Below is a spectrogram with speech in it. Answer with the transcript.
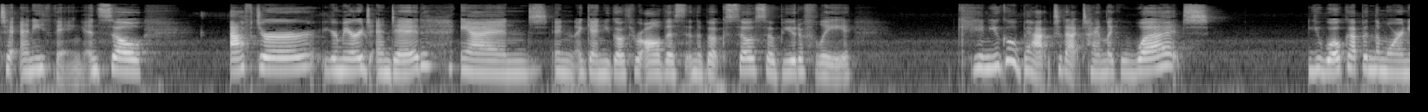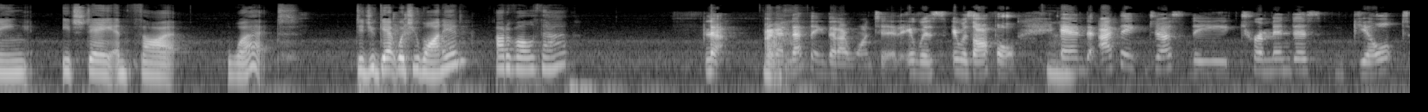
to anything. And so after your marriage ended and and again you go through all this in the book so so beautifully can you go back to that time? Like, what you woke up in the morning each day and thought, what? Did you get what you wanted out of all of that? No. I got nothing that I wanted. It was it was awful. And I think just the tremendous guilt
